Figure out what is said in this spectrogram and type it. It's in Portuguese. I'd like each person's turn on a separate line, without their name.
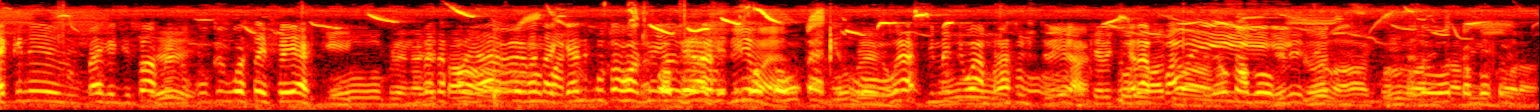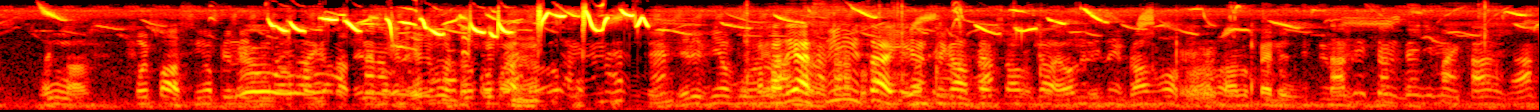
É que nem o Berger disse, ó, Breno, o que eu gostei feio aqui.
Ô, Breno, a
apanhar,
tá...
eu vou aqui, ele botou a rodinha
ali, a
assim, ué.
botou um pertinho
Não é assim, mas deu um abraço os três, Aquele
Aquele
Era pau
lá,
e...
acabou.
Ele viu lá, quando
o
a
outro
acabou Foi pra cima, pra ele
Eu-
dele, ele voltou pra barrão. Ele vinha voando.
Fazia assim e saía.
É. Chegava perto da gaiola, ele lembrava e voltava. Tá lá no pé do...
Tá deixando bem demais em casa já.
